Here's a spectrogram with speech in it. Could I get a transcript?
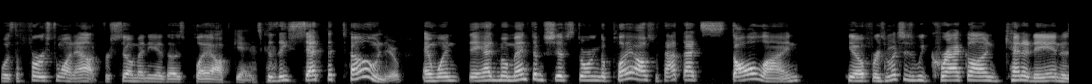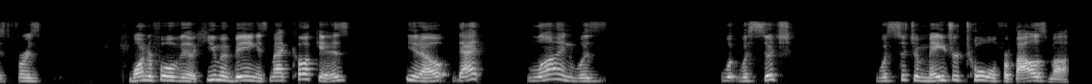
was the first one out for so many of those playoff games because mm-hmm. they set the tone. Yep. And when they had momentum shifts during the playoffs without that Staal line, you know, for as much as we crack on Kennedy and as for as wonderful of a human being as Matt Cooke is, you know, that line was was such was such a major tool for Bylsma.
